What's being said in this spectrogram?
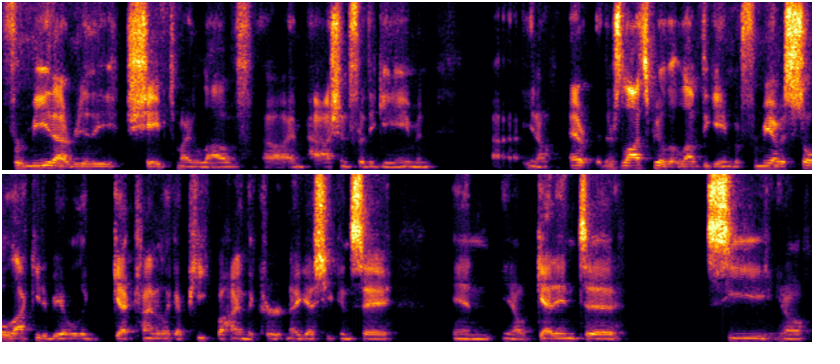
for me, that really shaped my love uh, and passion for the game. And, uh, you know, there's lots of people that love the game, but for me, I was so lucky to be able to get kind of like a peek behind the curtain, I guess you can say, and, you know, get into see, you know,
